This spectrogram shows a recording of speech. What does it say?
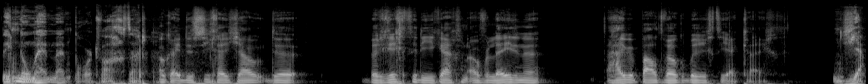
Ik noem hem mijn poortwachter. Oké, dus die geeft jou de berichten die je krijgt van overledenen. Hij bepaalt welke berichten jij krijgt. Ja,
